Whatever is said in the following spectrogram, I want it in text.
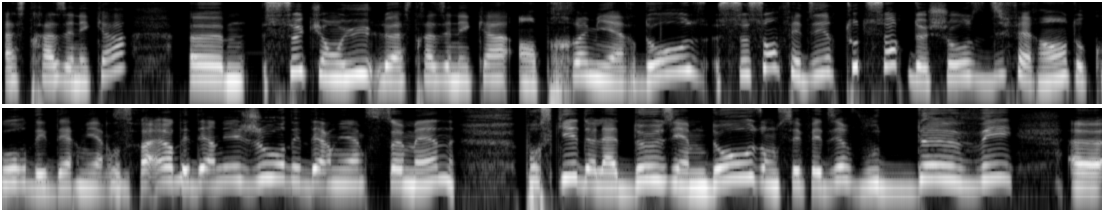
AstraZeneca. Euh, ceux qui ont eu le AstraZeneca en première dose se sont fait dire toutes sortes de choses différentes au cours des dernières heures, des derniers jours, des dernières semaines. Pour ce qui est de la deuxième dose, on s'est fait dire vous devez euh,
